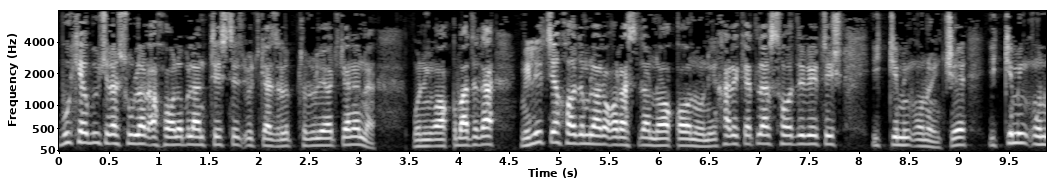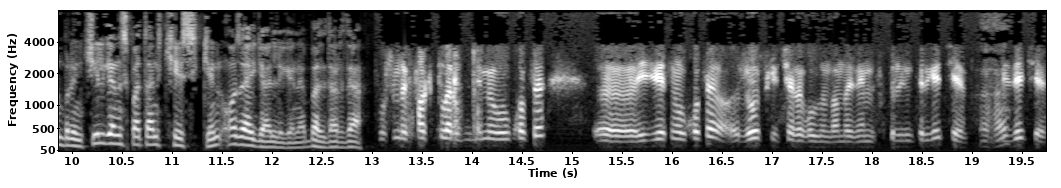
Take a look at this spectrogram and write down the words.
bu kabi uchrashuvlar aholi bilan tez tez o'tkazilib turilayotganini buning oqibatida militsiya xodimlari orasida noqonuniy harakatlar sodir etish ikki ming o'ninchi ikki ming o'n birinchi yilga nisbatan keskin ozayganligini bildirdi. Ушундай faktlar nima bo'lib qolsa известно болуп калса жесткий чара колдонот андай неме сотрудниктергечи биздечи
